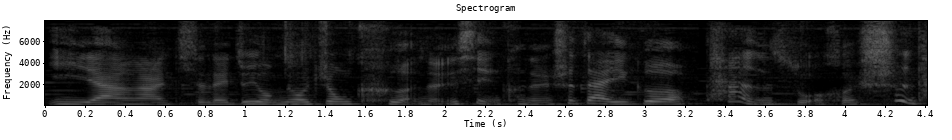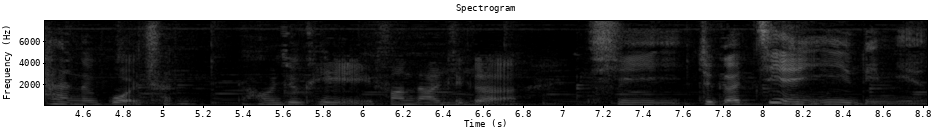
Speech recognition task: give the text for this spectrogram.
议案啊之类，就有没有这种可能性？可能是在一个探索和试探的过程，然后就可以放到这个提这个建议里面。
